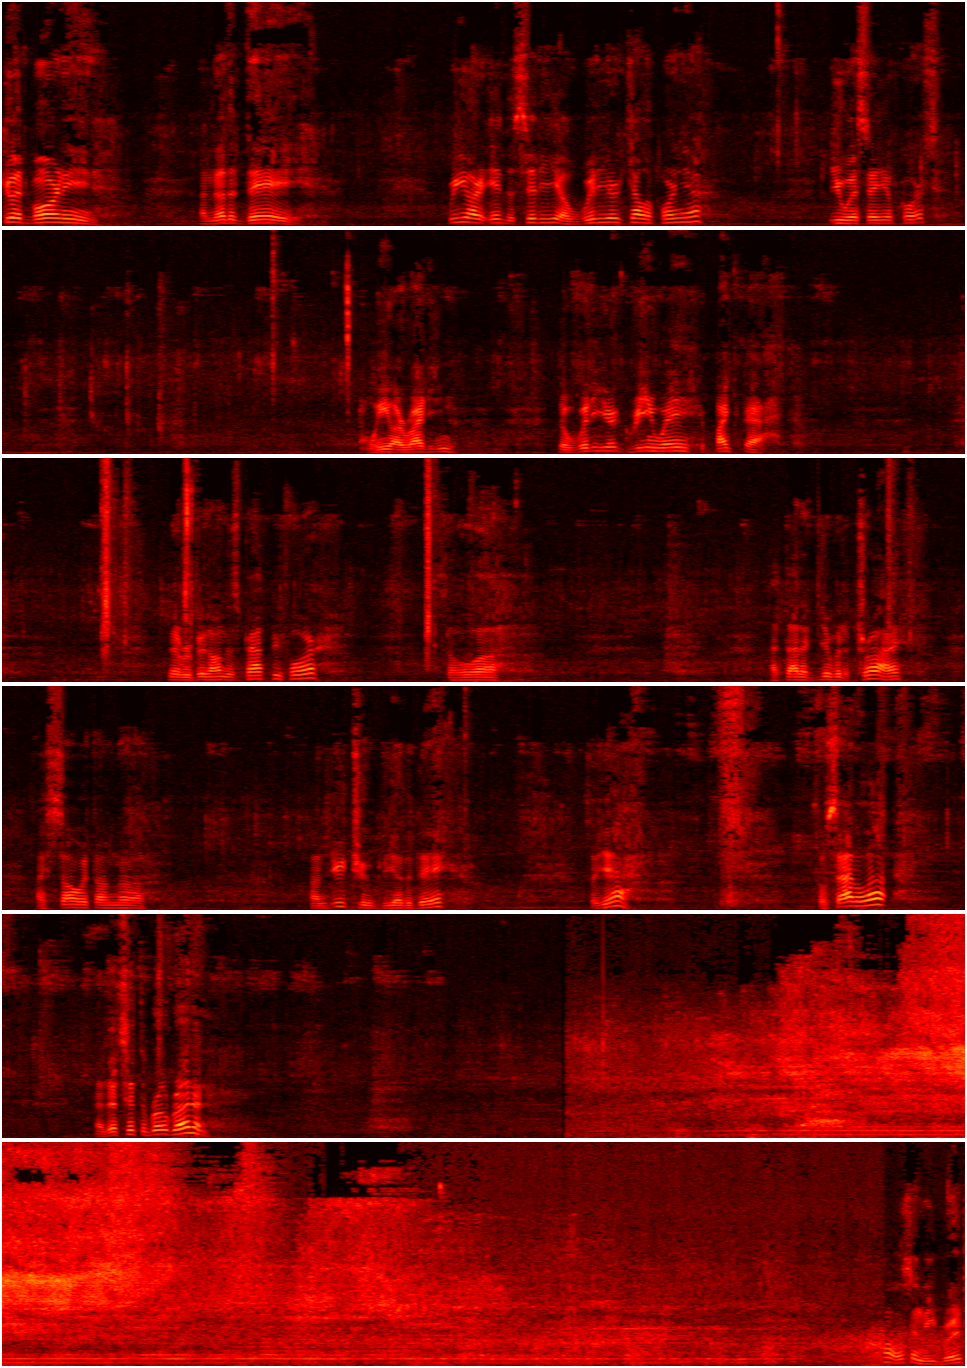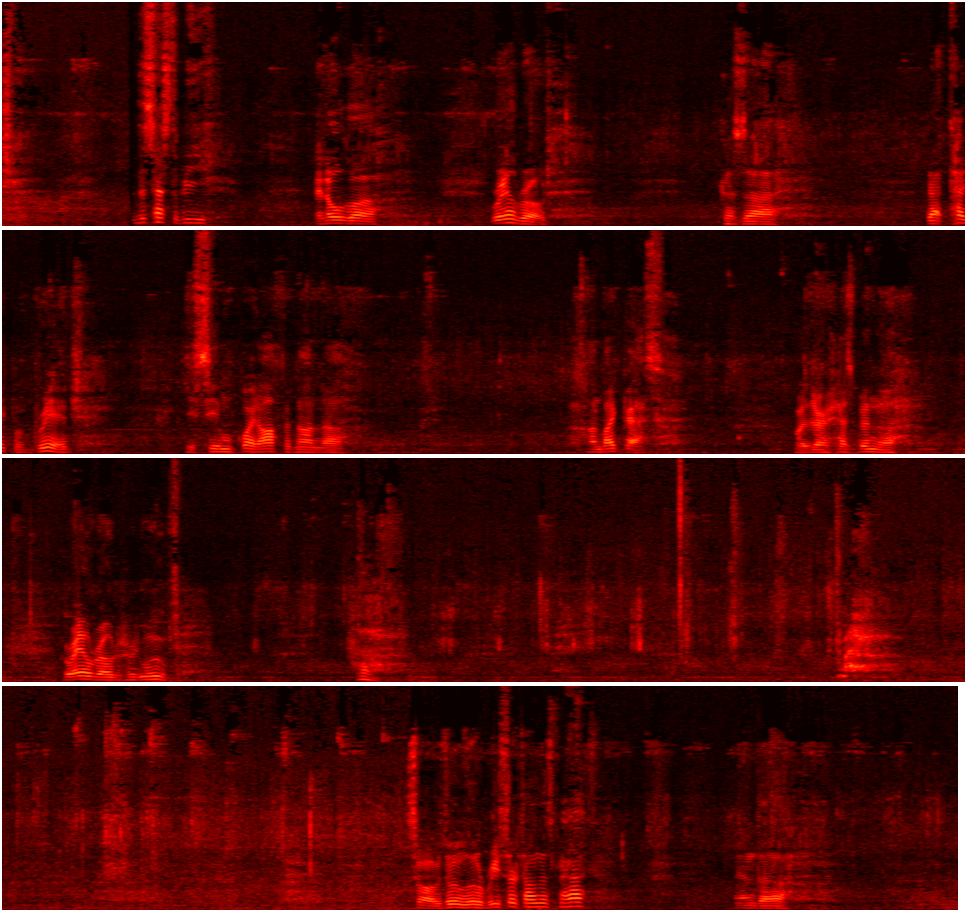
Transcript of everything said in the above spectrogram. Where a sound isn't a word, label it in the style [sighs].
Good morning. Another day. We are in the city of Whittier, California, USA, of course. We are riding the Whittier Greenway bike path. Never been on this path before, so uh, I thought I'd give it a try. I saw it on uh, on YouTube the other day. So yeah. So saddle up and let's hit the road running. Oh, that's a neat bridge. This has to be an old uh, railroad because uh, that type of bridge you see them quite often on uh, on bike paths where there has been the railroad removed. [sighs] So I was doing a little research on this path, and uh,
